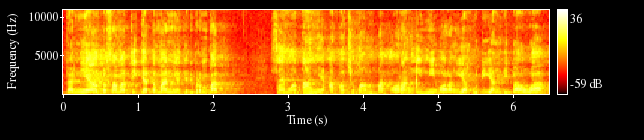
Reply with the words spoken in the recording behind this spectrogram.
Daniel bersama tiga temannya, jadi berempat. Saya mau tanya, apa cuma empat orang ini orang Yahudi yang dibawa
